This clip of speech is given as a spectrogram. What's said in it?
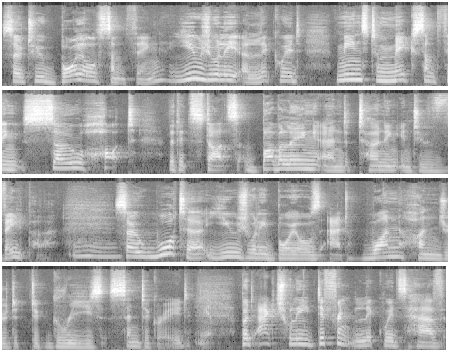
So to boil something, usually a liquid, means to make something so hot that it starts bubbling and turning into vapor. So water usually boils at 100 degrees centigrade, Yep. but actually different liquids have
